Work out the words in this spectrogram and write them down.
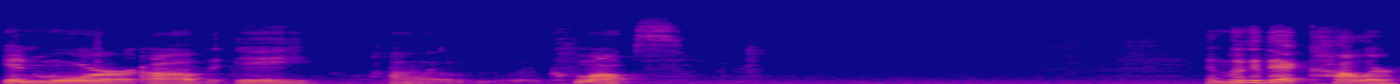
in more of a uh, clumps. And look at that color.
